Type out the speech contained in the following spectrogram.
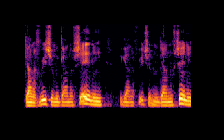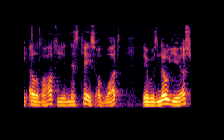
Ganaf Rishon and Ganaf Sheni, the Ganaf Rishon and Ganaf Sheni, El Bahachi, in this case of what? There was no Yesh,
